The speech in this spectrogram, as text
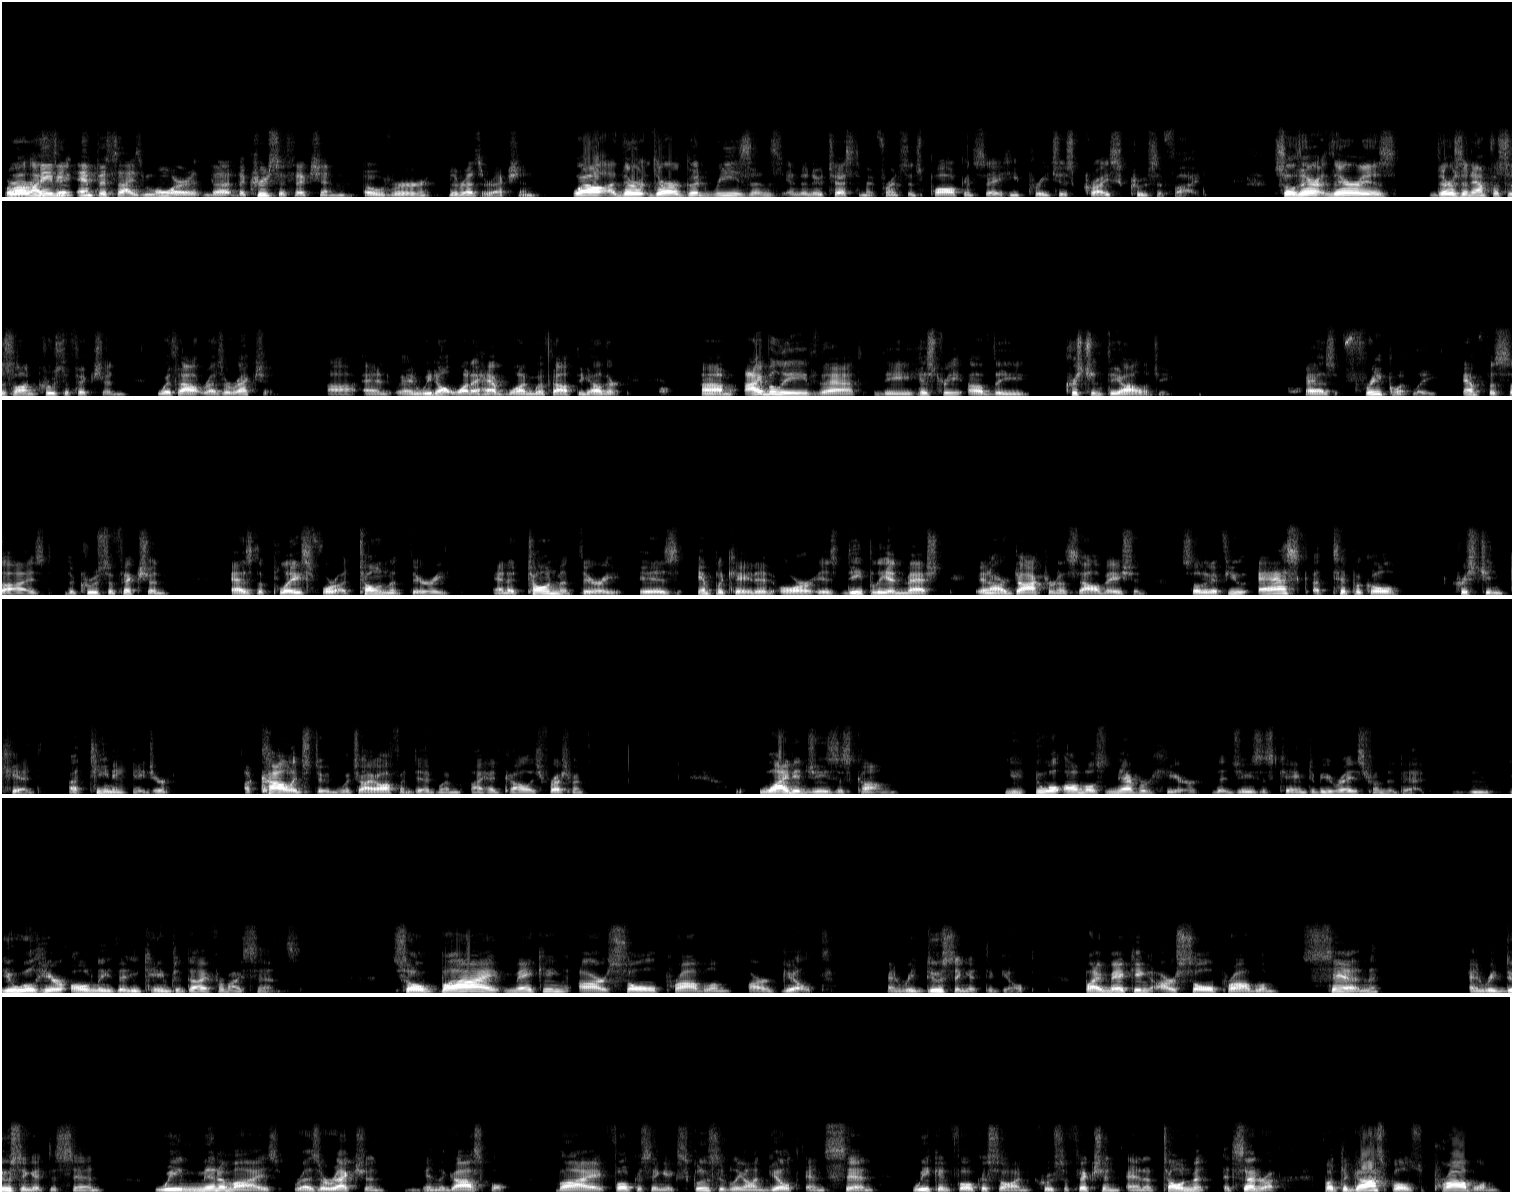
or, Well, maybe think- emphasize more the the crucifixion over the resurrection. Well, uh, there there are good reasons in the New Testament. For instance, Paul can say he preaches Christ crucified. So there there is there's an emphasis on crucifixion without resurrection, uh, and and we don't want to have one without the other. Um, I believe that the history of the Christian theology has frequently emphasized the crucifixion as the place for atonement theory and atonement hmm. theory is implicated or is deeply enmeshed in our doctrine of salvation. So that if you ask a typical Christian kid, a teenager, a college student, which I often did when I had college freshmen, why did Jesus come? You, you will almost never hear that Jesus came to be raised from the dead Mhm. you will hear only that he came to die for my sins. So, by making our sole problem our guilt and reducing it to guilt, by making our sole problem sin and reducing it to sin, we minimize resurrection in the gospel. By focusing exclusively on guilt and sin, we can focus on crucifixion and atonement, etc. But the gospel's problem,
